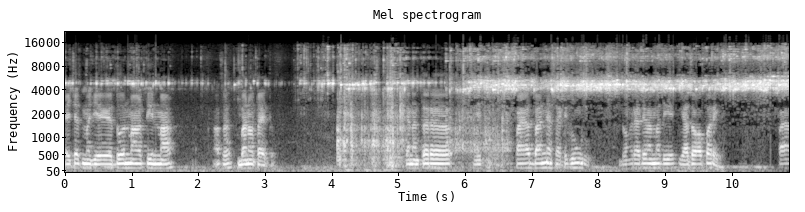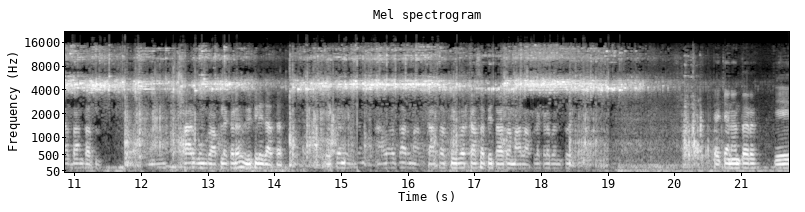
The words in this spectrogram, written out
याच्यात म्हणजे दोन माळ तीन माळ असं बनवता येतो. त्यानंतर पायात बांधण्यासाठी घुंगरू. डोंगरा देवांमध्ये याचा वापर आहे. पायात बांधतात. फार घुंगरू आपल्याकडं विकले जातात. एकदम एकदम आवाजदार माल कासा प्युअर कासा पितळाचा माल आपल्याकडे बनतोय. त्याच्यानंतर हे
